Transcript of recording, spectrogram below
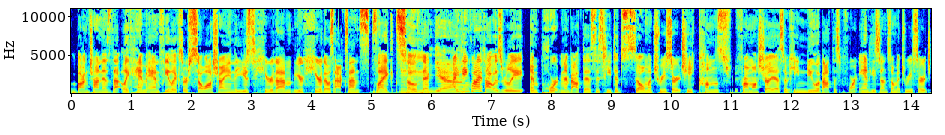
Bang Chan is that like him and Felix are so Australian that you just hear them, you hear those accents. It's like so mm-hmm. thick. Yeah. I think what I thought was really important about this is he did so much research. He comes from Australia, so he knew about this before and he's done so much research.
